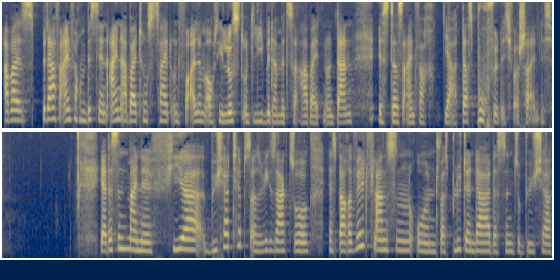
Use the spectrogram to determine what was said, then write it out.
aber es bedarf einfach ein bisschen Einarbeitungszeit und vor allem auch die Lust und Liebe damit zu arbeiten. Und dann ist das einfach, ja, das Buch für dich wahrscheinlich. Ja, das sind meine vier Büchertipps. Also wie gesagt, so essbare Wildpflanzen und was blüht denn da? Das sind so Bücher,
